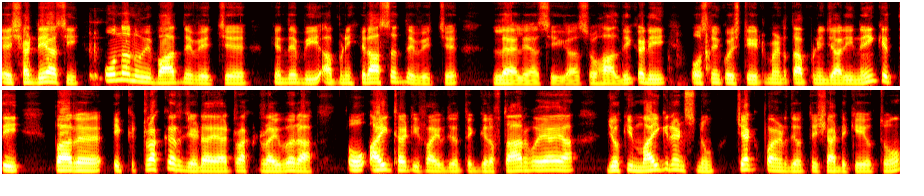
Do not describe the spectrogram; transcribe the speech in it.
ਛੱਡਿਆ ਸੀ, ਉਹਨਾਂ ਨੂੰ ਵੀ ਬਾਅਦ ਦੇ ਵਿੱਚ ਕਹਿੰਦੇ ਵੀ ਆਪਣੀ ਹਿਰਾਸਤ ਦੇ ਵਿੱਚ ਲੈ ਲਿਆ ਸੀਗਾ। ਸੋ ਹਾਲ ਦੀ ਘੜੀ, ਉਸਨੇ ਕੋਈ ਸਟੇਟਮੈਂਟ ਤਾਂ ਆਪਣੀ ਜਾਰੀ ਨਹੀਂ ਕੀਤੀ, ਪਰ ਇੱਕ ਟਰੱਕਰ ਜਿਹੜਾ ਆ, ਟਰੱਕ ਡਰਾਈਵਰ ਆ, ਉਹ I35 ਦੇ ਉੱਤੇ ਗ੍ਰਿਫਤਾਰ ਹੋਇਆ ਆ, ਜੋ ਕਿ ਮਾਈਗ੍ਰੈਂਟਸ ਨੂੰ ਚੈੱਕ ਪੁਆਇੰਟ ਦੇ ਉੱਤੇ ਛੱਡ ਕੇ ਉੱਥੋਂ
